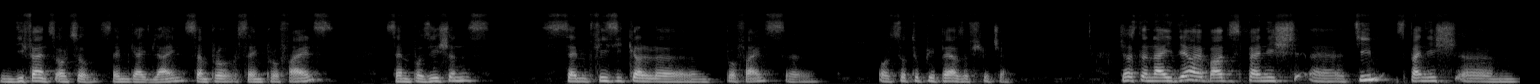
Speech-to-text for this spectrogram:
in defense also same guideline, some pro same profiles, same positions, same physical uh, profiles, uh, also to prepare the future just an idea about Spanish uh, team, Spanish um,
